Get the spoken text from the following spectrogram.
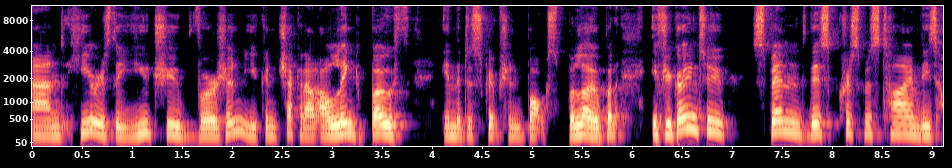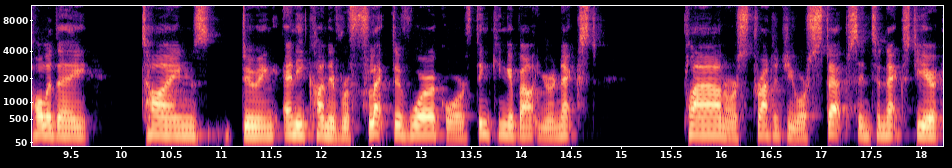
And here is the YouTube version. You can check it out. I'll link both in the description box below. But if you're going to spend this Christmas time, these holiday times doing any kind of reflective work or thinking about your next plan or strategy or steps into next year,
